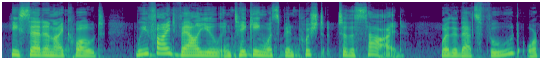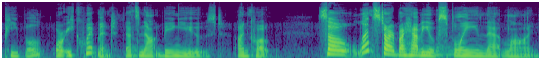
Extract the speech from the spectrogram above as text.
He said, and I quote, We find value in taking what's been pushed to the side, whether that's food or people or equipment that's not being used, unquote. So let's start by having you explain that line.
